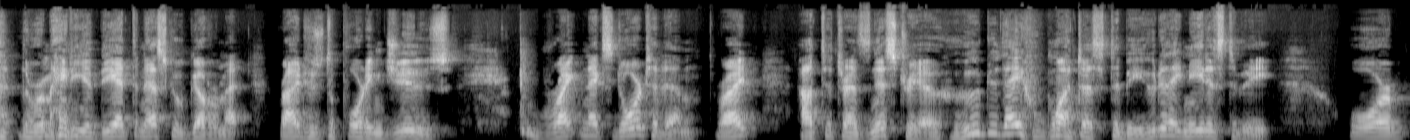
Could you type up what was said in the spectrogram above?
the Romania, the Antonescu government, right, who's deporting Jews right next door to them, right, out to Transnistria? Who do they want us to be? Who do they need us to be? Or,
